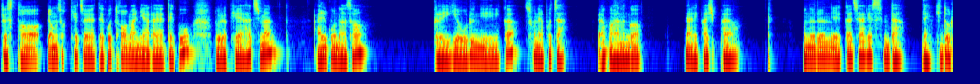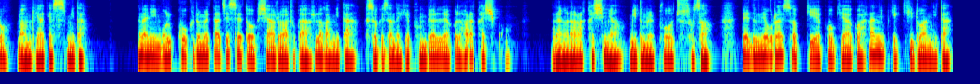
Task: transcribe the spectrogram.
그래서 더 명석해져야 되고 더 많이 알아야 되고 노력해야 하지만 알고 나서 그래 이게 옳은 일이니까 손해 보자 라고 하는 거 아닐까 싶어요. 오늘은 여기까지 하겠습니다. 네, 기도로 마무리하겠습니다. 하나님 옳고 그름을 따질 새도 없이 하루하루가 흘러갑니다. 그 속에서 내게 분별력을 허락하시고 사랑을 허락하시며 믿음을 부어주소서 내 능력으로 할 수 없기에 포기하고 하나님께 기도합니다.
